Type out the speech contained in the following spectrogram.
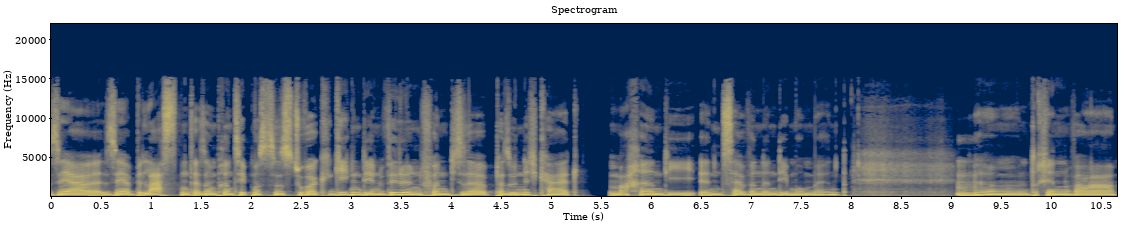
sehr, sehr belastend. Also im Prinzip musste es Tuvok gegen den Willen von dieser Persönlichkeit machen, die in Seven in dem Moment Mhm. ähm, drin war.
